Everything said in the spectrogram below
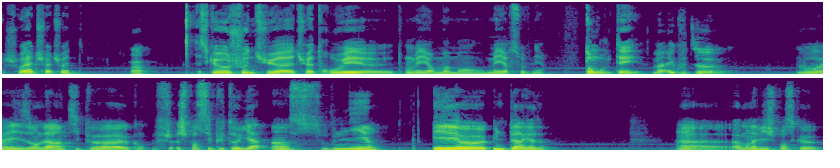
Chouette, chouette, chouette. Ouais. Est-ce que Oshun, tu as, tu as trouvé euh, ton meilleur moment, meilleur souvenir? Ton ou tes? Bah écoute, euh, ouais, ils ont l'air un petit peu. euh, je je pense que c'est plutôt il y a un souvenir et euh, une période. Euh, à mon avis, je pense que.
